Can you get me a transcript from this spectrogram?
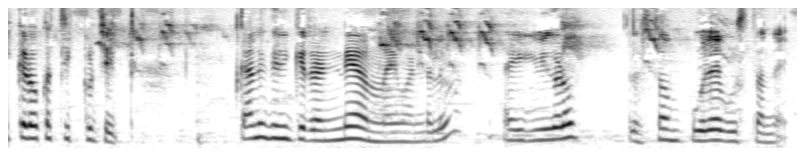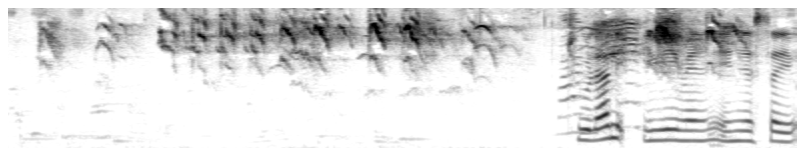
ఇక్కడ ఒక చిక్కుడు చెట్టు. కానీ దీనికి రెండే ఉన్నాయి మండలు. అవి ఇవి కూడా ప్రస్తుతం పూలే పూస్తున్నాయి. చూడాలి ఇవి ఏం చేస్తాయో.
